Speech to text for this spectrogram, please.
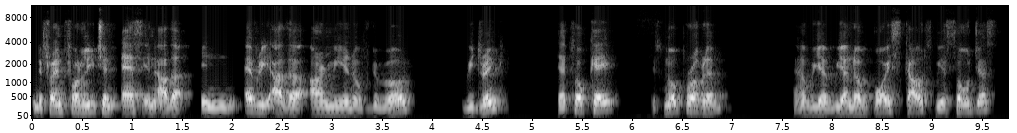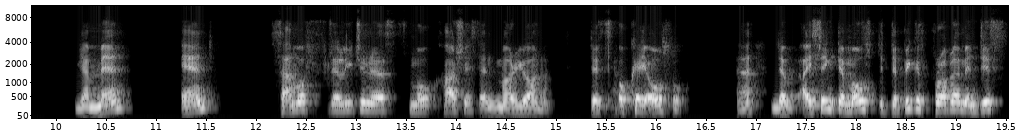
in the French Foreign Legion, as in other in every other army of the world, we drink. That's okay. It's no problem. Uh, we are we are no Boy Scouts. We are soldiers. We are men, and some of the legionnaires smoke hashish and marijuana. That's okay also. Uh, the, I think the most the biggest problem in this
